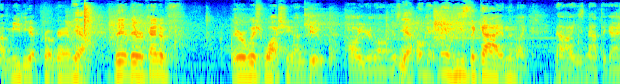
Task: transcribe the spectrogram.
immediate program. Yeah, they they were kind of they were wish washy on Duke all year long. It yeah. Okay, man, he's the guy, and then like, no, he's not the guy.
